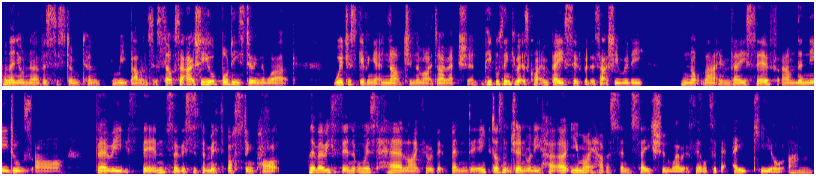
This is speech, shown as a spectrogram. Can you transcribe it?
And then your nervous system can rebalance itself. So, actually, your body's doing the work. We're just giving it a nudge in the right direction. People think of it as quite invasive, but it's actually really not that invasive. Um, the needles are very thin. So this is the myth busting part. They're very thin, almost hair like. They're a bit bendy. It doesn't generally hurt. You might have a sensation where it feels a bit achy or, um,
